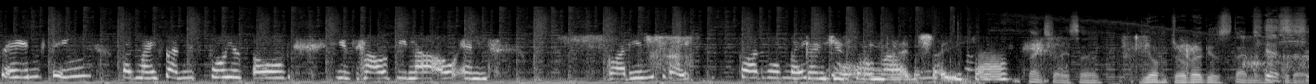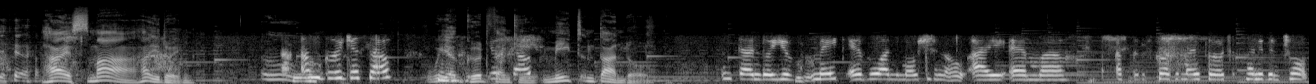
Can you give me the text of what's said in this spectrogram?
same thing, but my son is four years old. He's healthy now, and God is great. God will make Thank you so much, Aisa. Thanks, Shaisa. Your Joburg is standing up today. Hi, Sma, how are you doing? I'm good yourself. We are good, thank you. Meet Ntando. Ntando, you've made everyone emotional. I am uh, up to the front of my throat. I can't even talk.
